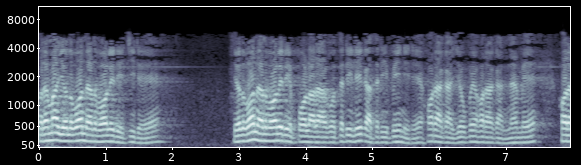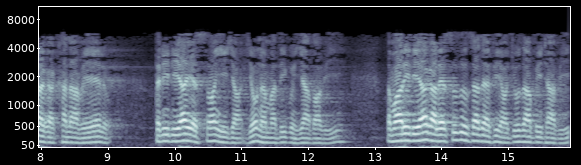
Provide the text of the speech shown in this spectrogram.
ပရမယုံသဘောနာသဘောလေးတွေကြည့်တယ်ယုံသဘောနာသဘောလေးတွေပေါ်လာတာကိုတတိလေးကတတိပေးနေတယ်ဟောတာကယုတ်ပဲဟောတာကနာမည်ဟောတာကခန္ဓာပဲလို့တတိတရားရဲ့စွမ်းရည်ကြောင့်ယုံနာမသိခွင့်ရသွားပြီတမာရီတရားကလည်းစွတ်စွတ်ဆက်ဆက်ဖြစ်အောင်ကြိုးစားပေးထားပြီ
